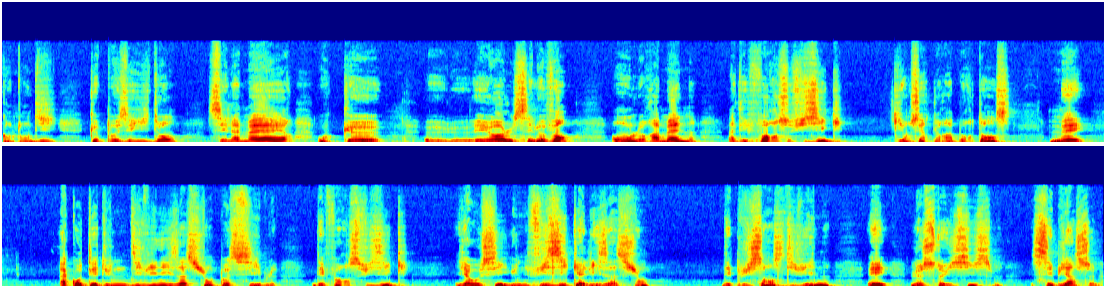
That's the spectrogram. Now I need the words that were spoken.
quand on dit que Poséidon, c'est la mer, ou que euh, c'est le vent, on le ramène à des forces physiques qui ont certes leur importance, mais à côté d'une divinisation possible des forces physiques, il y a aussi une physicalisation des puissances divines, et le stoïcisme, c'est bien cela.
